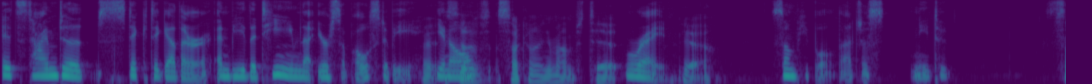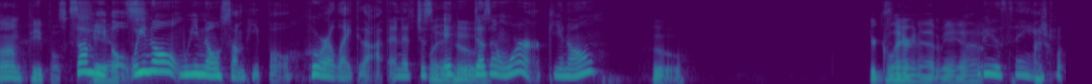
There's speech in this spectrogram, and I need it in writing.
it's time to stick together and be the team that you're supposed to be, Right. you Instead know? of sucking on your mom's tit. right. Yeah. Some people that just need to Some people's some people we know we know some people who are like that and it's just Wait, it who? doesn't work you know Who? You're glaring at me. I, what do you think I don't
